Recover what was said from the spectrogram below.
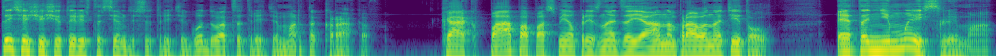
1473 год, 23 марта, Краков. Как папа посмел признать за Иоанном право на титул? Это немыслимо!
